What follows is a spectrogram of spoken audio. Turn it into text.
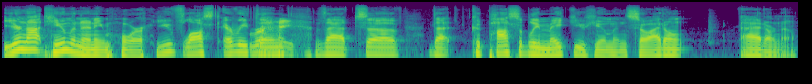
you're not human anymore. You've lost everything Right. that uh, that could possibly make you human. So I don't, I don't know.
